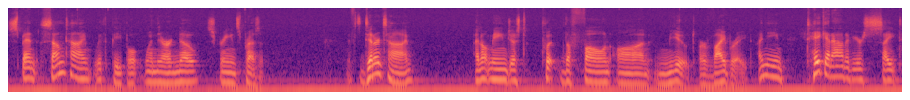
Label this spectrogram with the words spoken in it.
spend some time with people when there are no screens present. If it's dinner time, I don't mean just put the phone on mute or vibrate. I mean, take it out of your sight,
